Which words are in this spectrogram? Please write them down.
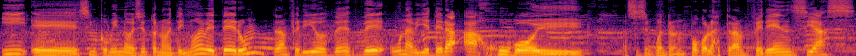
y 5.999 eh, Ethereum transferidos desde una billetera a Huboy. Así se encuentran un poco las transferencias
